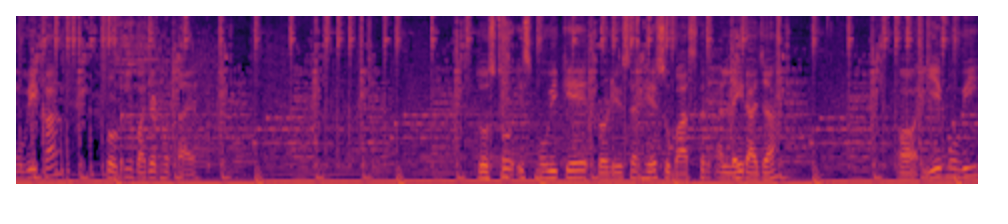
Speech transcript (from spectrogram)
मूवी का टोटल बजट होता है। दोस्तों, इस मूवी के प्रोड्यूसर है सुभास्कर अल्लई राजा, और ये मूवी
